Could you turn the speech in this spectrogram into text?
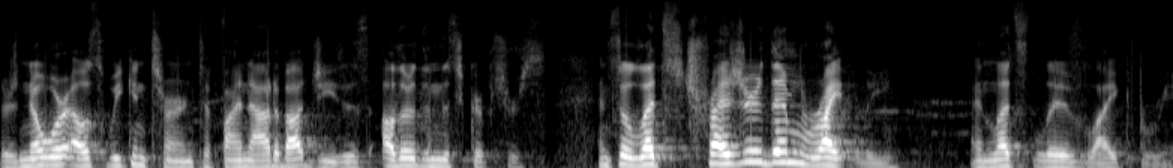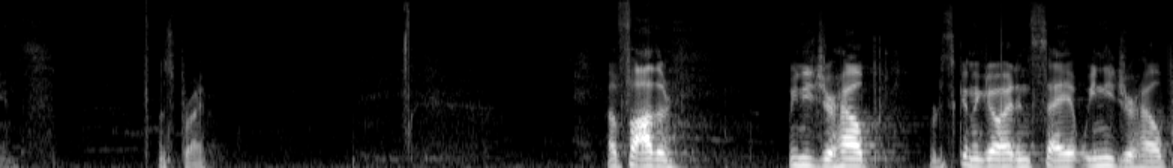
There's nowhere else we can turn to find out about Jesus other than the Scriptures. And so let's treasure them rightly and let's live like Bereans. Let's pray. Oh, Father, we need your help. We're just going to go ahead and say it. We need your help.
